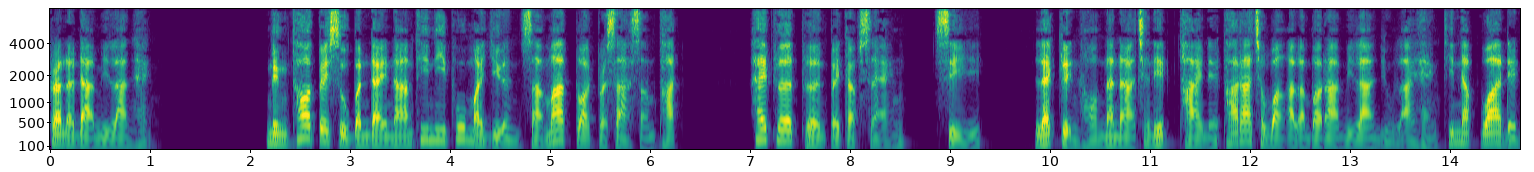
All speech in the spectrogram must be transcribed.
กรานาดามิลานแห่ง หนึ่งทอดไปสู่บันไดน้ำที่นี่ผู้มาเยือนสามารถปลอดประสาทสัมผัส ให้เพลิดเพลินไปกับแสง สี และกลิ่นหอมนานาชนิดภายในพระราชวังอลัมบารามิลานอยู่หลายแห่งที่นับว่าเด่น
